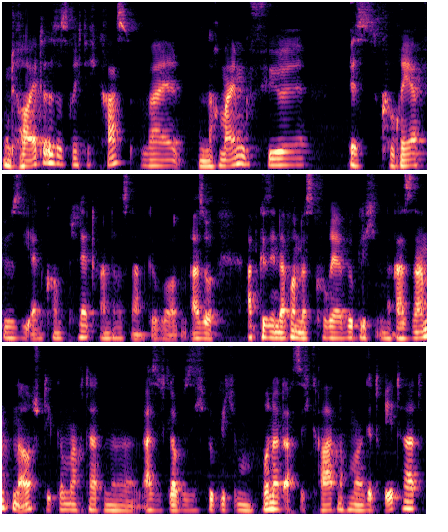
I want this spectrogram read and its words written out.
Und heute ist es richtig krass, weil nach meinem Gefühl ist Korea für sie ein komplett anderes Land geworden. Also abgesehen davon, dass Korea wirklich einen rasanten Aufstieg gemacht hat, eine, also ich glaube, sich wirklich um 180 Grad nochmal gedreht hat,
